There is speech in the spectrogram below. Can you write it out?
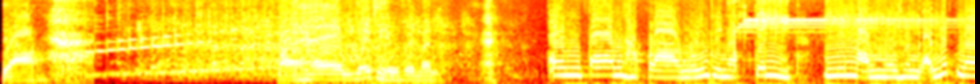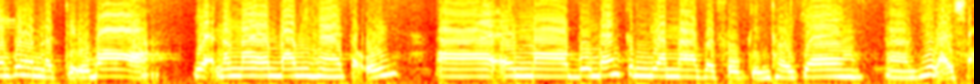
Dạ. Mời hai em giới thiệu về mình. Ha. Em tên thật là Nguyễn Thị Ngọc Trinh Nhưng mọi người thường gọi nickname của em là Triệu Bo Dạ năm nay em 32 tuổi. À, Em à, buôn bán kinh doanh à, về phụ kiện thời trang à, Với lại xỏ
